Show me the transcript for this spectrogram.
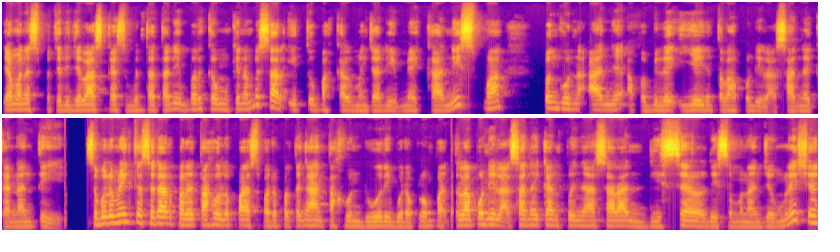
yang mana seperti dijelaskan sebentar tadi berkemungkinan besar itu bakal menjadi mekanisme penggunaannya apabila ianya telah pun dilaksanakan nanti. Sebelum ini kita sedar pada tahun lepas pada pertengahan tahun 2024 telah pun dilaksanakan penyasaran diesel di Semenanjung Malaysia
